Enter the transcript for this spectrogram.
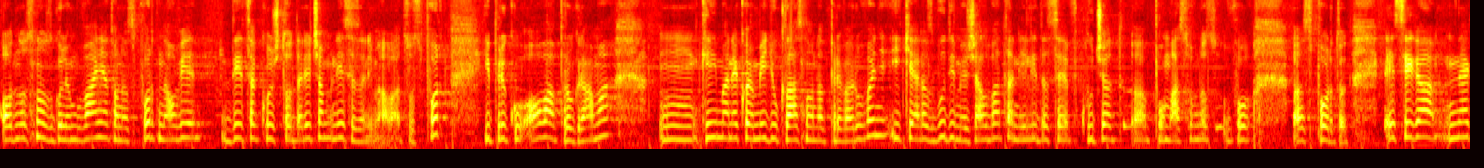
односно зголемувањето на спорт на овие деца кои што да речам не се занимаваат со спорт и преку оваа програма ќе има некоја меѓукласно надпреварување и ќе разбудиме желбата нели да се вклучат а, помасовно во а, спортот. Е сега не,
